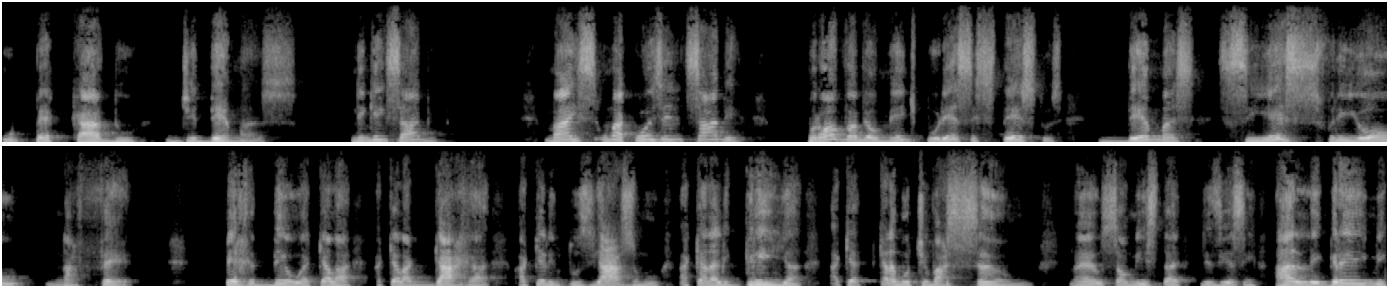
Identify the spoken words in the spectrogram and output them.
o pecado de Demas? Ninguém sabe. Mas uma coisa a gente sabe: provavelmente por esses textos, Demas se esfriou na fé, perdeu aquela, aquela garra, aquele entusiasmo, aquela alegria, aquela motivação, né? O salmista dizia assim: Alegrei-me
